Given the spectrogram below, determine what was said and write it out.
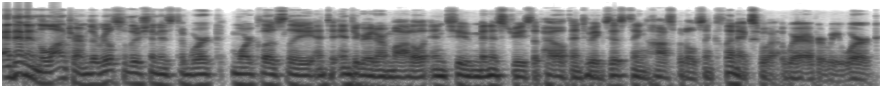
And then in the long term, the real solution is to work more closely and to integrate our model into ministries of health, into existing hospitals and clinics wh- wherever we work.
